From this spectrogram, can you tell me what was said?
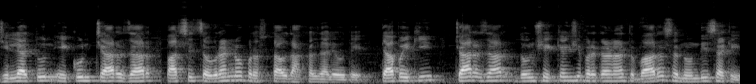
जिल्ह्यातून एकूण चार हजार पाचशे चौऱ्याण्णव प्रस्ताव दाखल झाले होते. त्यापैकी चार हजार दोनशे एक्क्याऐंशी प्रकरणात वारस नोंदीसाठी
